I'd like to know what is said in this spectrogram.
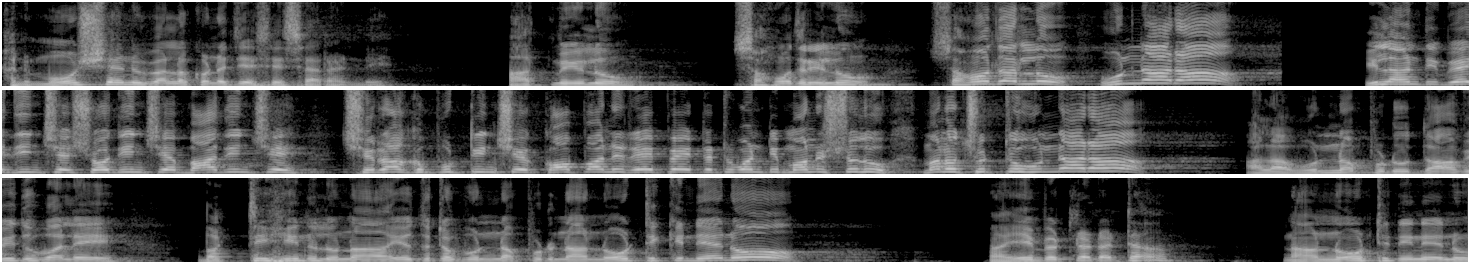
కానీ మోషేను వెళ్ళకుండా చేసేశారండి. ఆత్మీయులు సహోదరులు సహోదరులు ఉన్నారా? ఇలాంటి వేధించే శోధించే బాధించే చిరాకు పుట్టించే కోపాన్ని రేపేటటువంటి మనుషులు మన చుట్టూ ఉన్నారా? అలా ఉన్నప్పుడు దావీదు వలె భక్తిహీనులు నా ఎదుట ఉన్నప్పుడు నా నోటికి నేను? ఏం పెట్టినాడట? నా నోటిని నేను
